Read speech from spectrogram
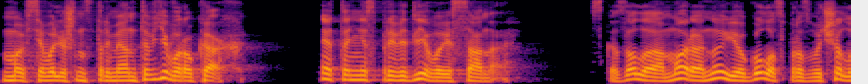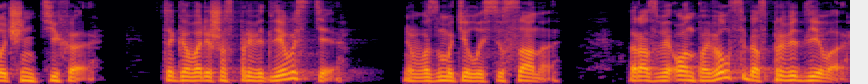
Мы всего лишь инструменты в его руках. Это несправедливо, Исана. Сказала Амара, но её голос прозвучал очень тихо. «Ты говоришь о справедливости?» Возмутилась Исана. «Разве он повёл себя справедливо?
